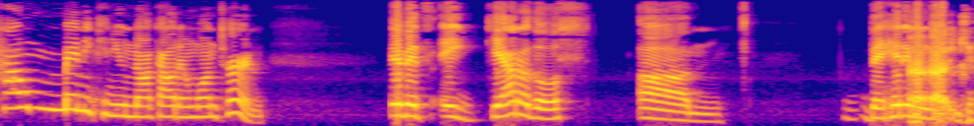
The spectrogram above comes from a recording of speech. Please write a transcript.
How many can you knock out in one turn? If it's a Gyarados, um, the hidden. Uh, uh, yeah.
